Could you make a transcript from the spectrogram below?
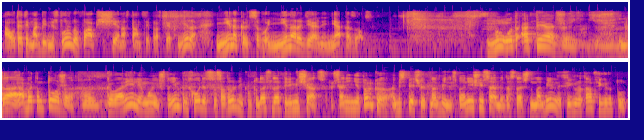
А вот этой мобильной службы вообще на станции Проспект Мира ни на Кольцевой, ни на Радиальной не оказалось. Ну вот опять же, да, об этом тоже э, говорили мы, что им приходится сотрудникам туда-сюда перемещаться. То есть они не только обеспечивают мобильность, но они еще и сами достаточно мобильны, фигура там, фигура тут.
